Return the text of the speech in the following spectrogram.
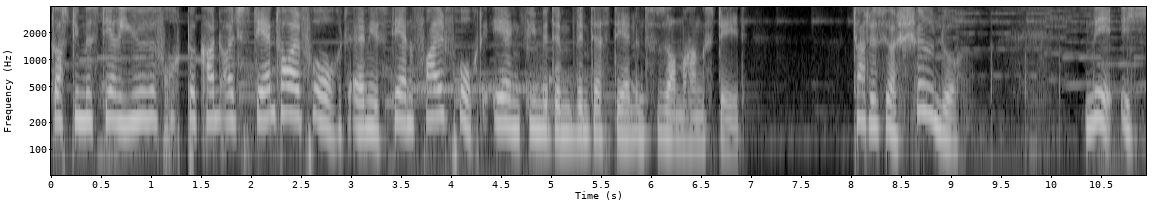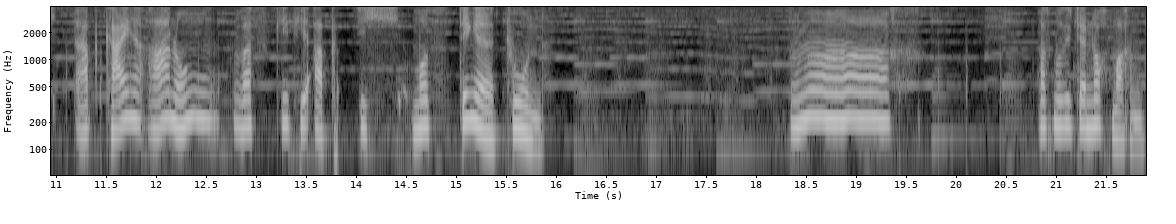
dass die mysteriöse Frucht bekannt als Sterntalfrucht, äh, nee, Sternfallfrucht irgendwie mit dem Winterstern in Zusammenhang steht. Das ist ja schön, du. Nee, ich hab keine Ahnung, was geht hier ab. Ich muss Dinge tun. Ach, was muss ich denn noch machen?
